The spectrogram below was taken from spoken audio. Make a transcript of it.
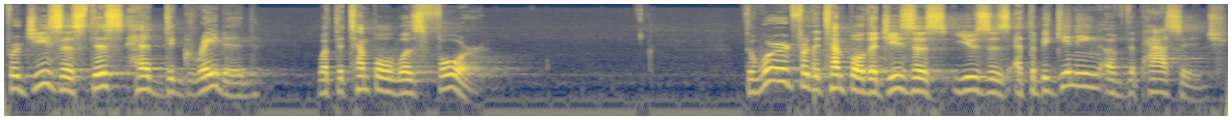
For Jesus, this had degraded what the temple was for. The word for the temple that Jesus uses at the beginning of the passage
